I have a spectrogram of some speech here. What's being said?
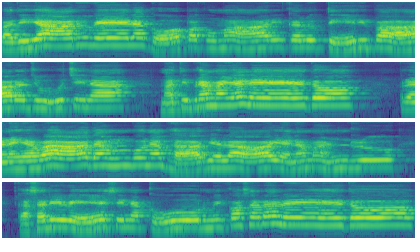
పది ఆరు వేల గోపకుమారికలు తేరిపార చూచిన మతిభ్రమయలేదో ప్రణయవాదంబున భార్యలాయనమండ్రు కసరి వేసిన కూర్మి కొసరలేదో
